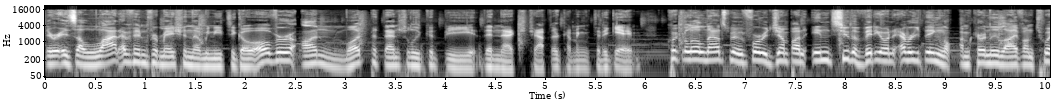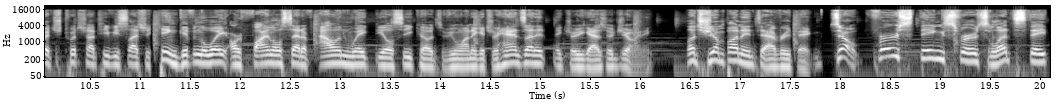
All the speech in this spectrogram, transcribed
There is a lot of information that we need to go over on what potentially could be the next chapter coming to the game. Quick little announcement before we jump on into the video and everything. I'm currently live on Twitch, twitch.tv slash king, giving away our final set of Alan Wake DLC codes. If you want to get your hands on it, make sure you guys are joining let's jump on into everything. So, first things first, let's state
